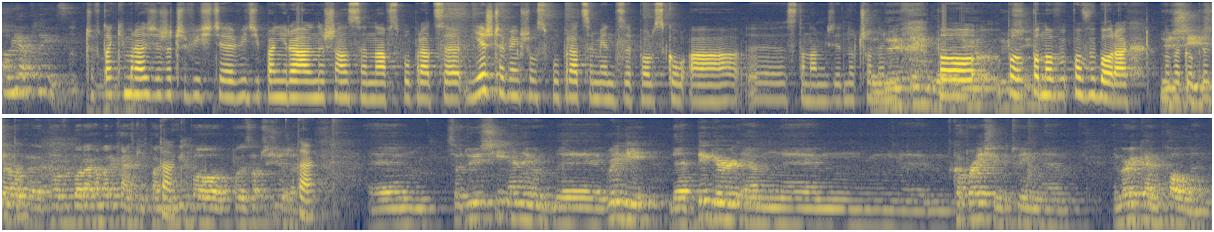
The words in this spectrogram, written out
Oh, please. czy w takim razie rzeczywiście widzi Pani realne szanse na współpracę, jeszcze większą współpracę między Polską a y, Stanami Zjednoczonymi po, po, po, nowy, po wyborach nowego prezydenta? e, po wyborach amerykańskich, pani Tak. mówi po, po zaprzysiężeniu. Tak. Um, so do you see any uh, really the bigger um, um, um, cooperation between um, America and Poland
